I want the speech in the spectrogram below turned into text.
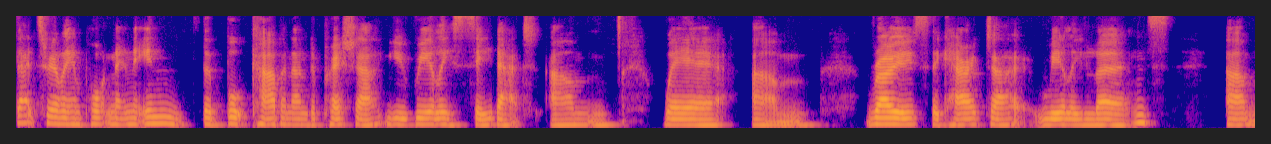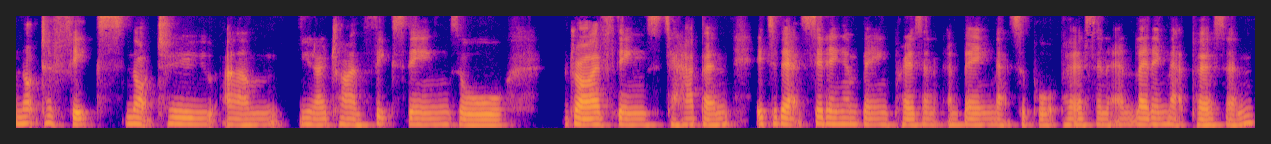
that's really important. And in the book Carbon Under Pressure, you really see that um, where um, Rose, the character, really learns um, not to fix, not to, um, you know, try and fix things or drive things to happen. It's about sitting and being present and being that support person and letting that person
